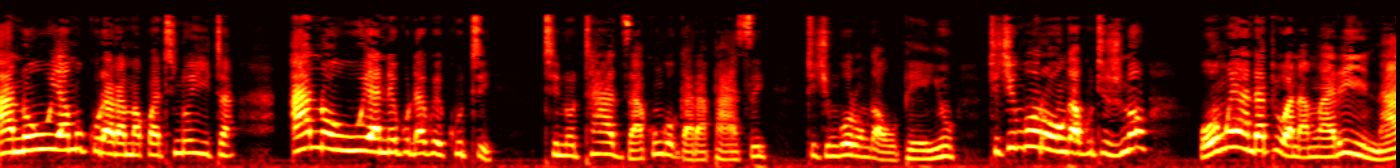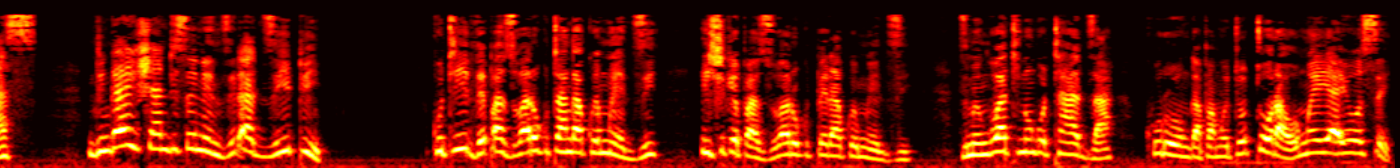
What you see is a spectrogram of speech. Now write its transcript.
anouya mukurarama kwatinoita anouya nekuda kwekuti tinotadza kungogara pasi tichingoronga upenyu tichingoronga kuti zvino homwe yandapiwa namwari iyi nhasi ndingaishandise nenzira dzipi kuti ibve pazuva rokutanga kwemwedzi isvike pazuva rokupera kwemwedzi. Dzimwe nguva tinongotadza kuronga pamwe totora homwe iya yose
